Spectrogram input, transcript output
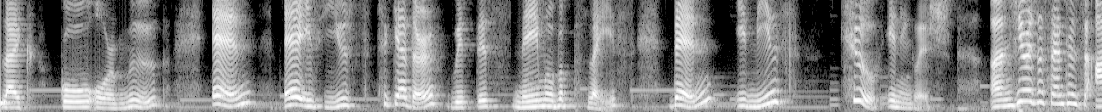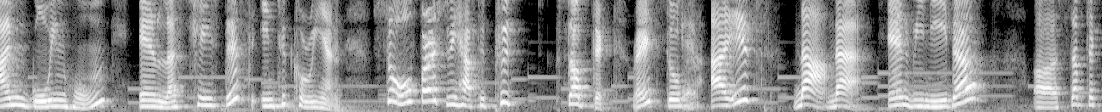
like go or move, and 에 is used together with this name of a place, then it means to in English. And here's a sentence I'm going home and let's change this into Korean. So first we have to put subject, right? So Yeah. I is 나. 나 and we need a, uh subject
